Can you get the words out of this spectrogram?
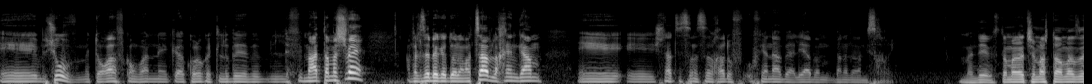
אה, שוב, מטורף כמובן, אה, כל כך תלוי לפי מה אתה משווה, אבל זה בגדול המצב, לכן גם אה, שנת 2021 אופיינה בעלייה בנדל"ן המסחרי. מדהים, זאת אומרת שמה שאתה אומר זה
